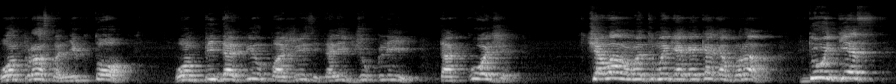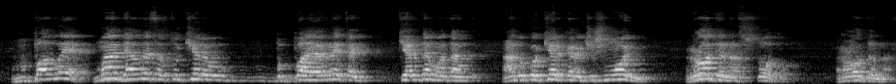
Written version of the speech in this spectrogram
Он просто никто. Он педофил по жизни, Тали Джукли. Такой же. Чавалом это мы как прав. Дуйдес в бале. Ман далеса стукер байрета кердемадан. А ну-ка кер, Родинас что-то. Родинас.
